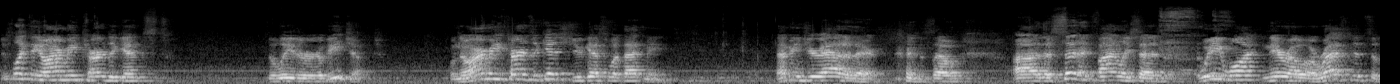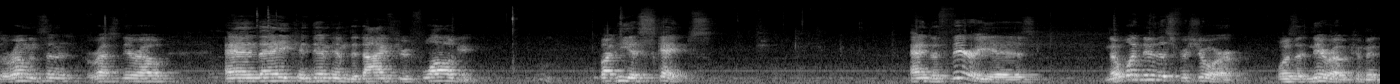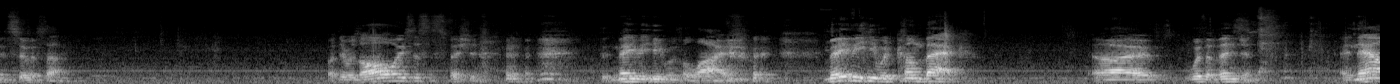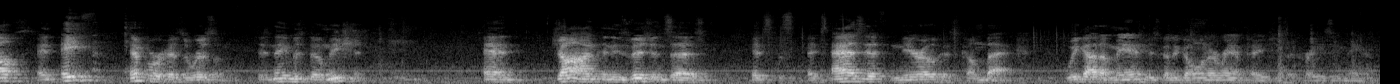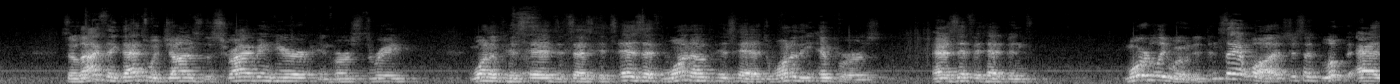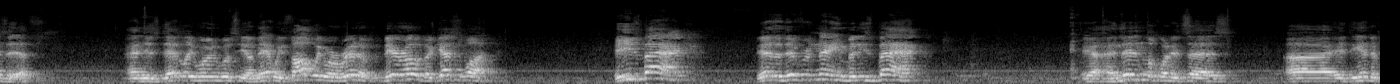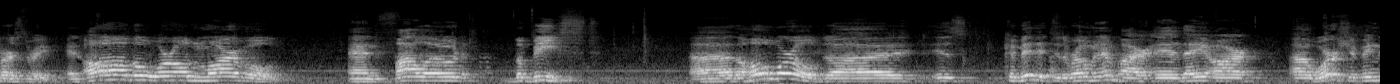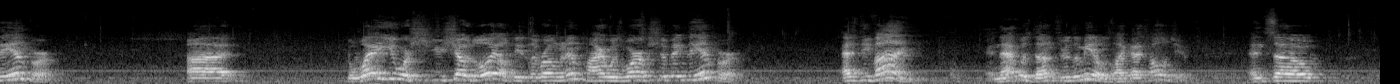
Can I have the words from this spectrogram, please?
Just like the army turned against the leader of Egypt. When the army turns against you, guess what that means? That means you're out of there. so uh, the Senate finally says, We want Nero arrested. So the Roman Senate arrests Nero, and they condemn him to die through flogging. But he escapes. And the theory is no one knew this for sure was that Nero committed suicide. But there was always a suspicion that maybe he was alive. maybe he would come back uh, with a vengeance. And now an eighth emperor has arisen. His name is Domitian. And John, in his vision, says, it's, it's as if Nero has come back. We got a man who's going to go on a rampage. He's a crazy man. So I think that's what John's describing here in verse 3. One of his heads, it says, it's as if one of his heads, one of the emperors, as if it had been mortally wounded. Didn't say it was, just said looked as if. And his deadly wound was healed. Man, we thought we were rid of Nero, but guess what? He's back. He has a different name, but he's back. Yeah, and then look what it says uh, at the end of verse 3. And all the world marveled and followed the beast. Uh, the whole world uh, is committed to the Roman Empire, and they are uh, worshiping the emperor. Uh, the way you were you showed loyalty to the Roman Empire was worshiping the emperor as divine. And that was done through the meals, like I told you. And so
